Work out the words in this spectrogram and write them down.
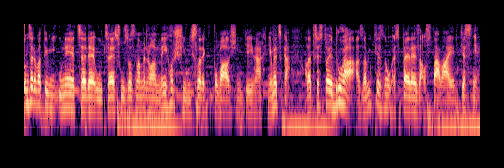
Konzervativní unie CDU-CSU zaznamenala nejhorší výsledek v poválečných dějinách Německa, ale přesto je druhá a za vítěznou SPD zaostává jen těsně.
